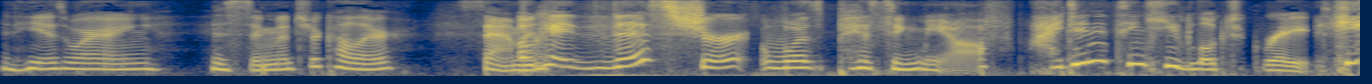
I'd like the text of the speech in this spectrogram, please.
And he is wearing his signature color, salmon. Okay, this shirt was pissing me off. I didn't think he looked great. He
